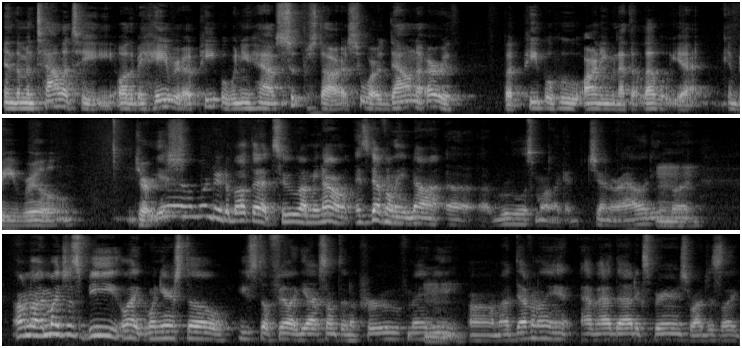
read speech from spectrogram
in the mentality or the behavior of people when you have superstars who are down to earth, but people who aren't even at that level yet can be real jerks. Yeah, I wondered about that too. I mean, I don't, it's definitely not a, a rule. It's more like a generality, Mm. but I don't know. It might just be like when you're still, you still feel like you have something to prove. Maybe. Mm. Um, I definitely have had that experience where I just like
